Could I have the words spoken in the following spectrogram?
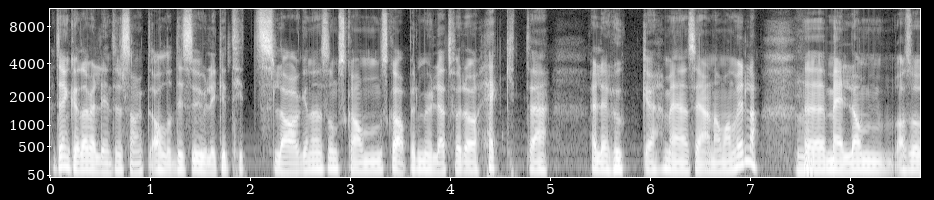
Jeg tenker det er veldig interessant alle disse ulike tidslagene som Skam skaper mulighet for å hekte eller hooke med seeren om man vil. da. Eh, mellom, altså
